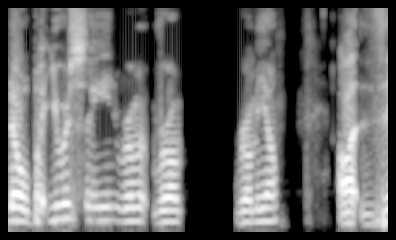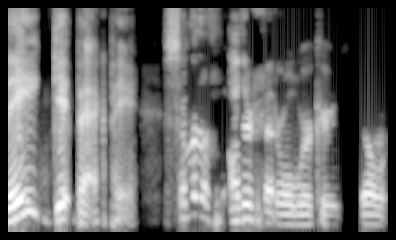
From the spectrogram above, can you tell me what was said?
no, but you were saying Ro- Ro- Romeo, uh, they get back pay. Some of the other federal workers don't.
